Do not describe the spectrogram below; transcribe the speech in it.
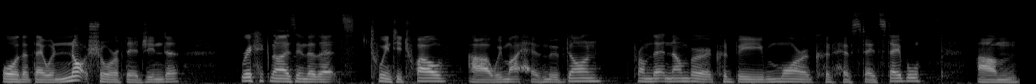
or that they were not sure of their gender. Recognizing that that's 2012, uh, we might have moved on from that number. It could be more, it could have stayed stable. Um,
